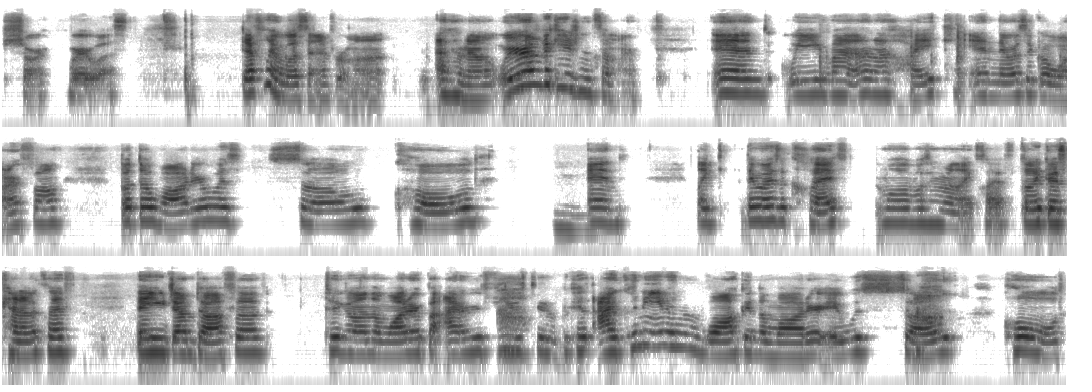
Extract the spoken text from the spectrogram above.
sure where it was. Definitely wasn't in Vermont. I don't know. We were on vacation somewhere, and we went on a hike, and there was like a waterfall, but the water was so cold, Mm. and like there was a cliff. Well, it wasn't really a cliff, but like it was kind of a cliff that you jumped off of to go in the water. But I refused to because I couldn't even walk in the water. It was so cold.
